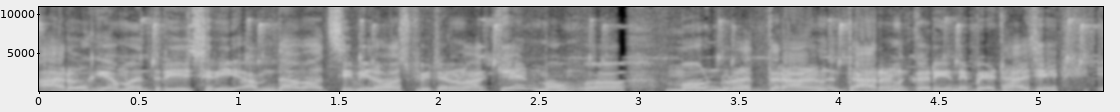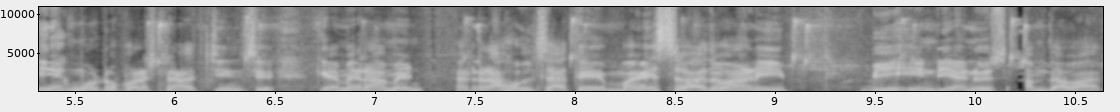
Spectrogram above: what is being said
આરોગ્ય મંત્રી શ્રી અમદાવાદ સિવિલ હોસ્પિટલમાં કેમ મૌન વ્રત ધારણ કરીને બેઠા છે. એક મોટો પ્રશ્નાર્થ ચિહ્ન છે. કેમેરામેન રાહુલ સાથે Mahesh Wadhwani, B India news, Ahmedabad.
